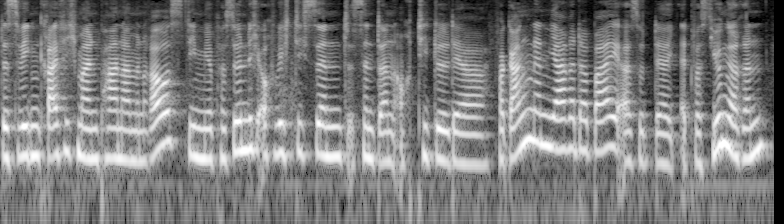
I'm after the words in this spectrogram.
Deswegen greife ich mal ein paar Namen raus, die mir persönlich auch wichtig sind. Es sind dann auch Titel der vergangenen Jahre dabei, also der etwas jüngeren.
